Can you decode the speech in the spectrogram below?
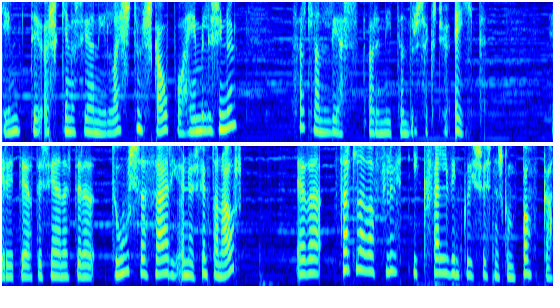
geymdi örkina síðan í læstum skáp á heimili sínum Þerlan lést árið 1961. Ritið átti síðan eftir að dúsa þar í önnur 15 ár eða þarla var flutt í kvelvingu í svisneskum banka.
